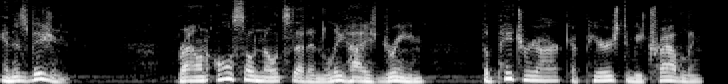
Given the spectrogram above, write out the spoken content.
in his vision. Brown also notes that in Lehi's dream, the patriarch appears to be traveling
